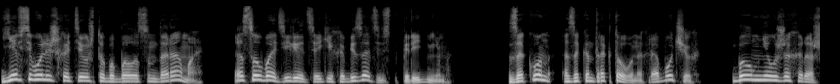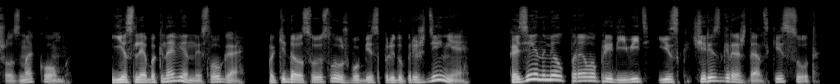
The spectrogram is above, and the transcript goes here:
Я всего лишь хотел, чтобы Баласундарама освободили от всяких обязательств перед ним. Закон о законтрактованных рабочих был мне уже хорошо знаком. Если обыкновенный слуга покидал свою службу без предупреждения, хозяин имел право предъявить иск через гражданский суд.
